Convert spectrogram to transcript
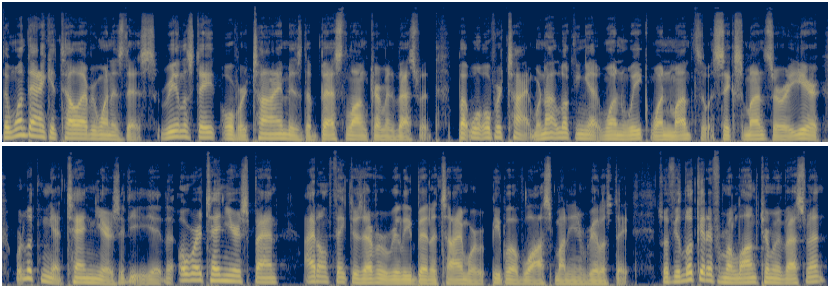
The one thing I can tell everyone is this real estate over time is the best long term investment. But over time, we're not looking at one week, one month, six months, or a year. We're looking at 10 years. You, over a 10 year span, I don't think there's ever really been a time where people have lost money in real estate. So if you look at it from a long term investment,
